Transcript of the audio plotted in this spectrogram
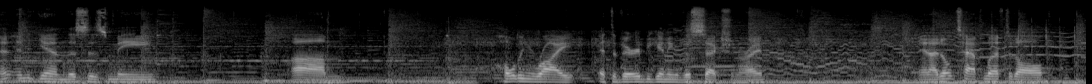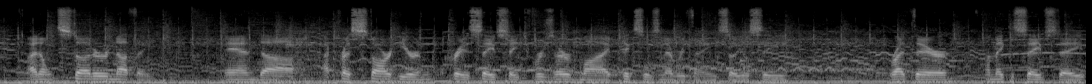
And, and again, this is me um, holding right at the very beginning of this section, right? And I don't tap left at all. I don't stutter, nothing and uh, I press start here and create a save state to preserve my pixels and everything. So you'll see right there, I make the save state.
